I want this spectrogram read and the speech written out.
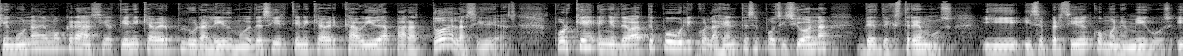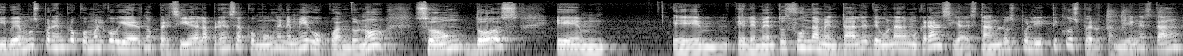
que en una democracia tiene que haber pluralismo, es decir, tiene que haber cabida para todas las ideas, porque en el debate público la gente se posiciona desde extremos y, se perciben como enemigos. Y vemos, por ejemplo, cómo el gobierno percibe a la prensa como un enemigo, cuando no, son dos... Em, Em, elementos fundamentales de una democracia. Están los políticos, pero también están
